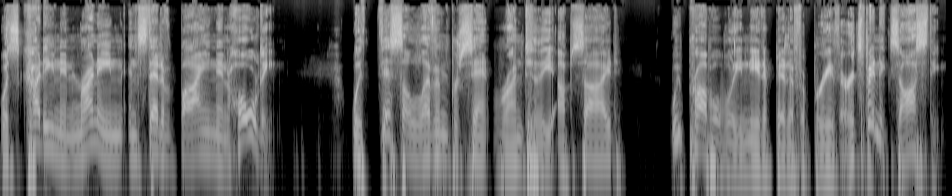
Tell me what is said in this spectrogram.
was cutting and running instead of buying and holding. With this 11% run to the upside, we probably need a bit of a breather. It's been exhausting.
